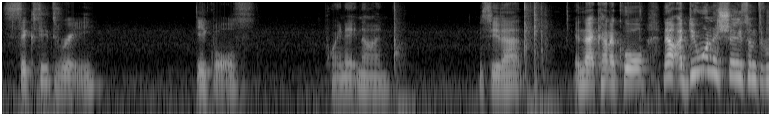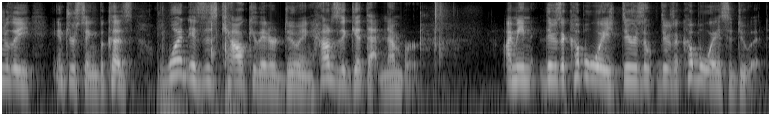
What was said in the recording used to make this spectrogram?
63 equals 0.89. You see that? Isn't that kind of cool? Now, I do want to show you something really interesting because what is this calculator doing? How does it get that number? I mean, there's a couple ways. There's a, there's a couple ways to do it,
